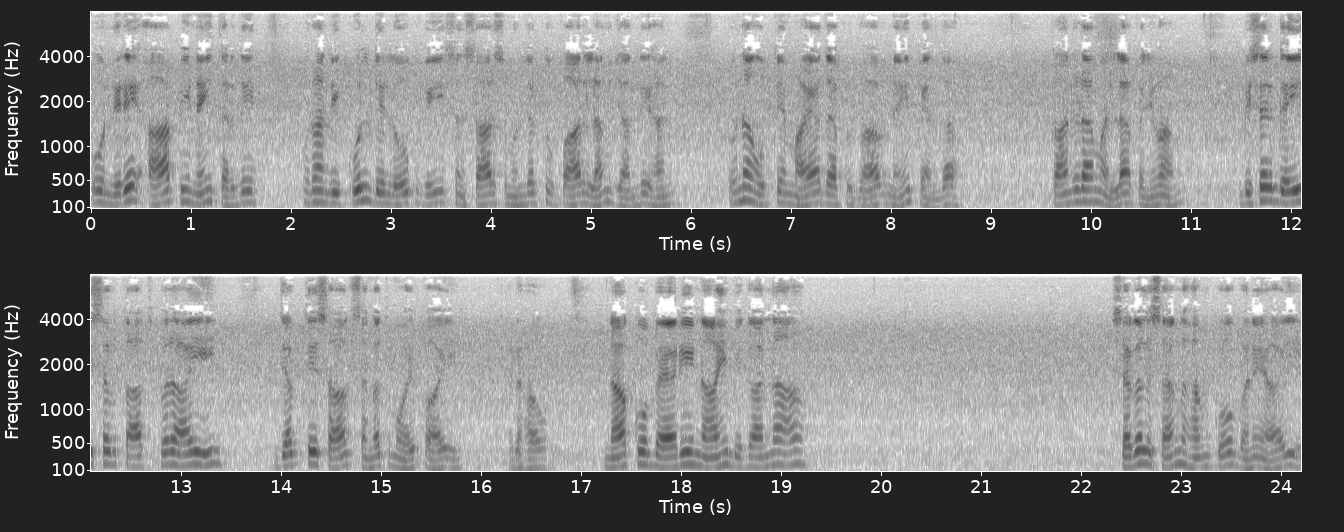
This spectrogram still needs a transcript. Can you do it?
ਉਹ ਨਿਰੇ ਆਪ ਹੀ ਨਹੀਂ ਤਰਦੇ। ਉਹਨਾਂ ਦੀ ਕੁੱਲ ਦੇ ਲੋਕ ਵੀ ਸੰਸਾਰ ਸਮੁੰਦਰ ਤੋਂ ਪਾਰ ਲੰਘ ਜਾਂਦੇ ਹਨ। ਉਹਨਾਂ ਉੱਤੇ ਮਾਇਆ ਦਾ ਪ੍ਰਭਾਵ ਨਹੀਂ ਪੈਂਦਾ। ਕਾਂਡੜਾ ਮਹੱਲਾ ਪੰਜਵਾਂ, ਬਿਸਰ ਗਈ ਸਭ ਤਾਤ ਪਰ ਆਈ, ਜਬ ਤੇ ਸਾਧ ਸੰਗਤ ਮੋਹਿ ਪਾਈ। ਰਹਾਓ। ਨਾ ਕੋ ਬੈਰੀ, ਨਾ ਹੀ ਬਿਗਾਨਾ। ਸਗਲ ਸੰਗ ਹਮਕੋ ਬਨੇ ਆਈ।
